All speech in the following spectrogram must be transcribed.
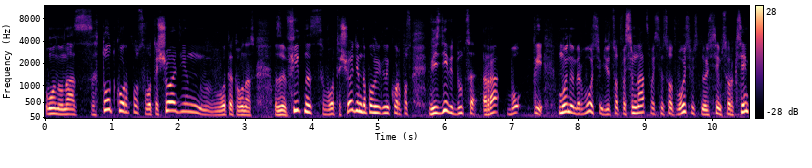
Вон у нас тот корпус, вот еще один. Вот это у нас фитнес, вот еще один дополнительный корпус. Везде ведутся работы. Мой номер 8 918 880 0747.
